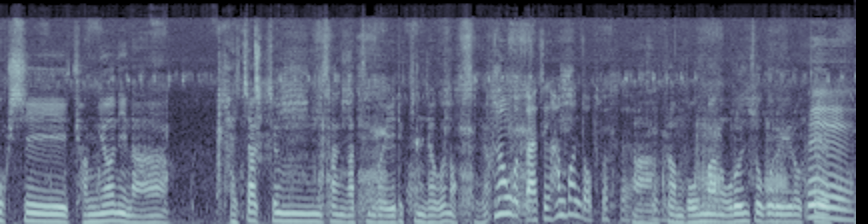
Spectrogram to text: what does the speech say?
혹시 경련이나 발작 증상 같은 거 일으킨 적은 없어요? 그런 것도 아직 한 번도 없었어요. 아, 지금. 그럼 몸만 오른쪽으로 이렇게 네.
